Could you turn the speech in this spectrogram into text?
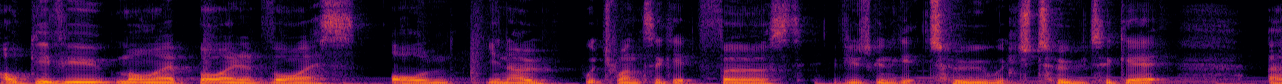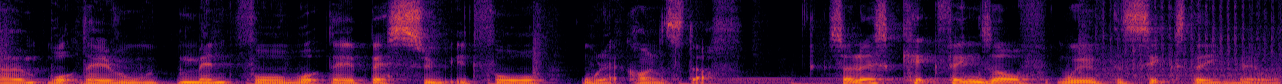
I'll give you my buying advice on, you know, which one to get first, if you're going to get two, which two to get, um, what they're all meant for, what they're best suited for, all that kind of stuff. So let's kick things off with the 16mm.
